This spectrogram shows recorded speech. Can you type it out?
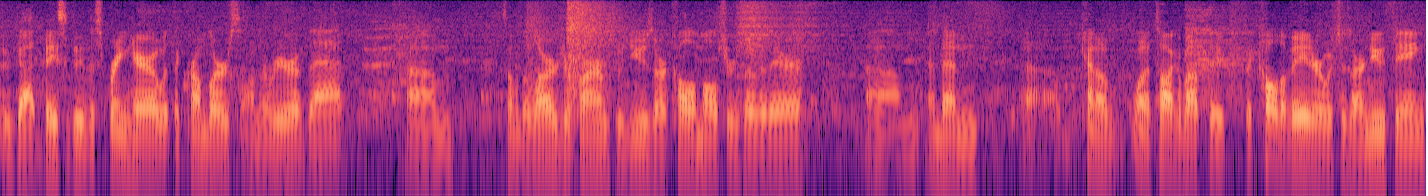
we've got basically the spring harrow with the crumblers on the rear of that. Um, some of the larger farms would use our column mulchers over there. And then uh, kind of want to talk about the, the cultivator, which is our new thing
